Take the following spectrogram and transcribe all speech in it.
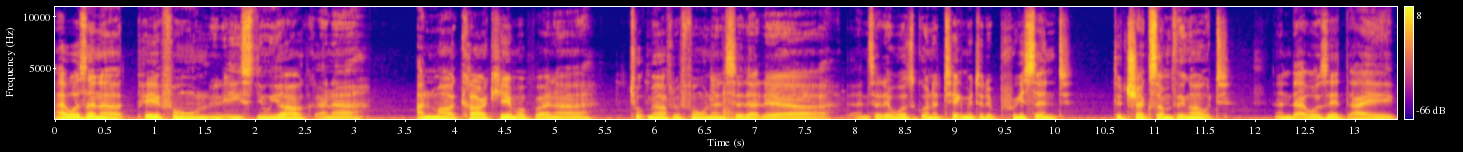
I was on a payphone in East New York, and a unmarked car came up and uh, took me off the phone and said that they uh, and said they was going to take me to the precinct to check something out. And that was it. I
